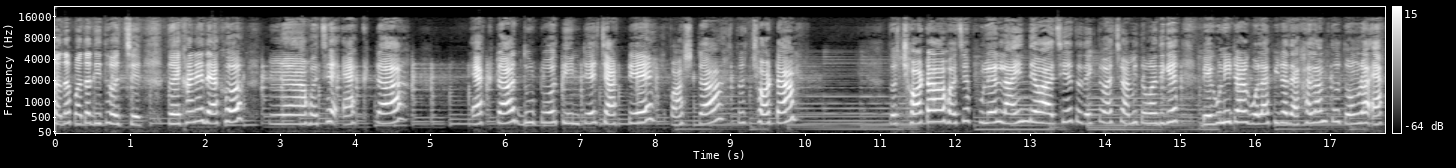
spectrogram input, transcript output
সাদা পাতা দিতে হচ্ছে। তো এখানে দেখো হচ্ছে একটা একটা, দুটো, তিনটে, চারটে, পাঁচটা, তো ছটা তো ছটা হচ্ছে ফুলের লাইন দেওয়া আছে। তো দেখতে পাচ্ছ, আমি তোমাদিকে বেগুনিটা আর গোলাপিটা দেখালাম। তো তোমরা এক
